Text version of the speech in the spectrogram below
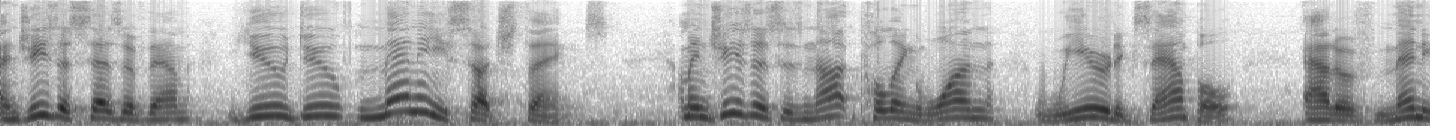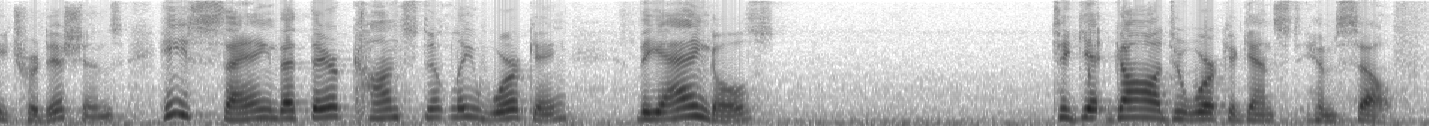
And Jesus says of them, You do many such things. I mean, Jesus is not pulling one weird example out of many traditions. He's saying that they're constantly working the angles to get God to work against himself.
